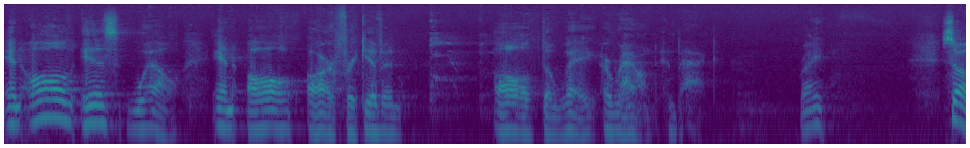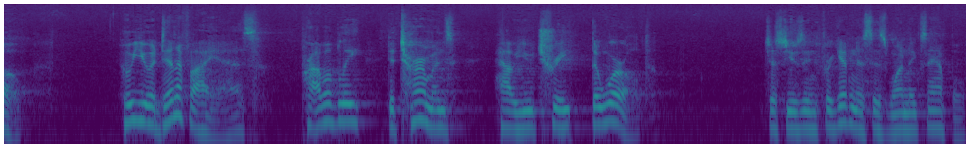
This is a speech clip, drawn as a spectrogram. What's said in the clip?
and all is well, and all are forgiven all the way around and back. Right? So, who you identify as probably determines how you treat the world. Just using forgiveness as one example.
